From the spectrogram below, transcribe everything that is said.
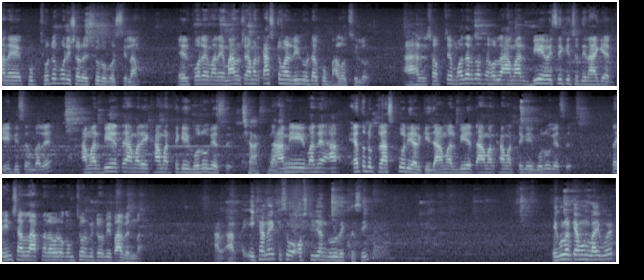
মানে খুব ছোট পরিসরে শুরু করছিলাম এরপরে মানে মানুষের আমার কাস্টমার রিভিউটা খুব ভালো ছিল। আর সবচেয়ে মজার কথা হলো আমার বিয়ে হয়েছে কিছুদিন আগে আর কি ডিসেম্বরে। আমার বিয়েতে আমার এই খামার থেকে গরু গেছে। আমি মানে এতটুকু ট্রাস্ট করি আর কি যে আমার বিয়েতে আমার খামার থেকে গরু গেছে। তা ইনশাল্লাহ আপনারা ওরকম চর্বি টর্বি পাবেন না। আর আর এইখানে কিছু অস্ট্রেলিয়ান গরু দেখতেছি। এগুলার কেমন লাইভ ওয়েট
